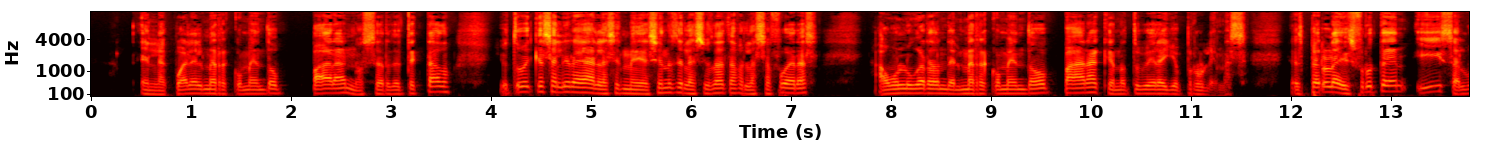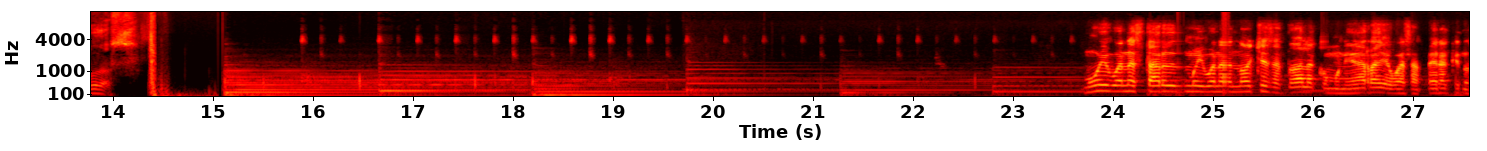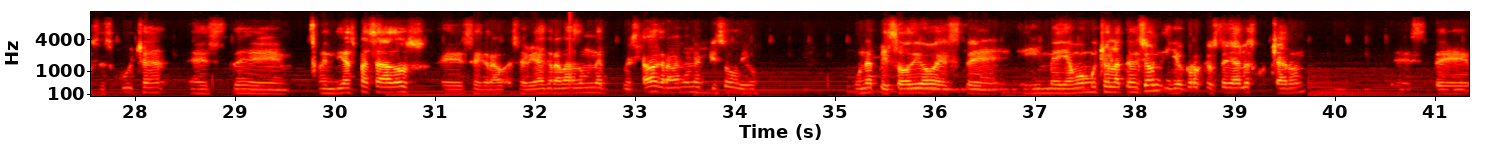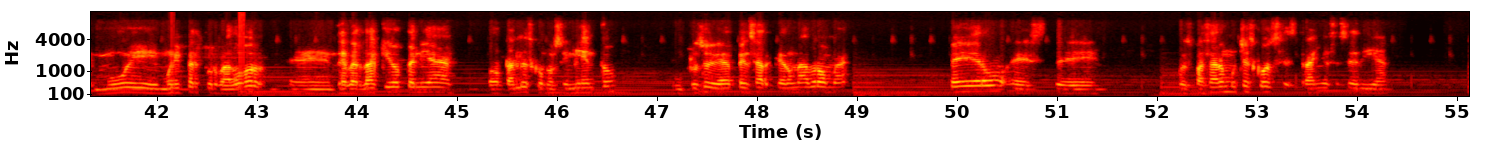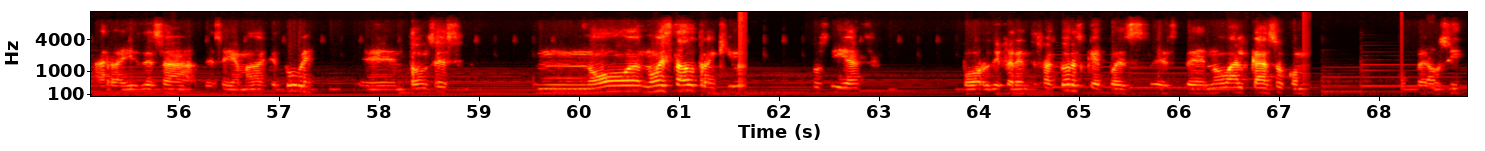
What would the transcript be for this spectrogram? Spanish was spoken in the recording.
en la cual él me recomendó para no ser detectado. Yo tuve que salir a las inmediaciones de la ciudad, a las afueras, a un lugar donde él me recomendó para que no tuviera yo problemas. Espero la disfruten y saludos. Muy buenas tardes, muy buenas noches a toda la comunidad Radio Guasapera que nos escucha. Este, en días pasados eh, se, había grabado un, estaba grabando un episodio, un episodio, este, y me llamó mucho la atención y yo creo que ustedes ya lo escucharon, este, muy, muy perturbador. Eh, de verdad que yo tenía total desconocimiento, incluso llegué a pensar que era una broma, pero este pues pasaron muchas cosas extrañas ese día a raíz de esa, de esa llamada que tuve. Entonces, no, no he estado tranquilo estos días por diferentes factores que pues este, no va al caso con pero sí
